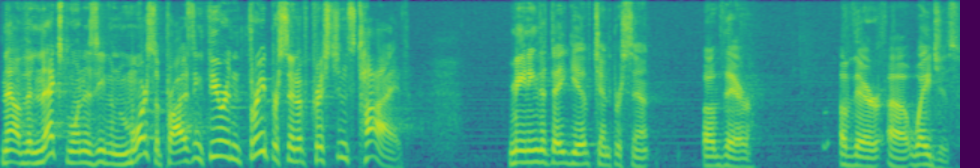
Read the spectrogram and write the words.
Now, the next one is even more surprising. Fewer than 3% of Christians tithe, meaning that they give 10% of their, of their uh, wages.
